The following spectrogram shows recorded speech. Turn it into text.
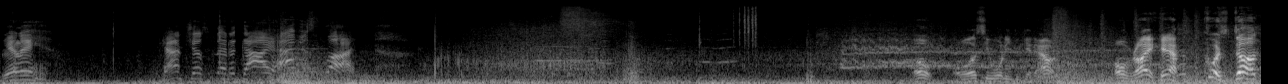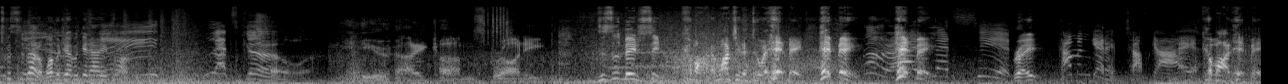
Really? Can't just let a guy have his fun. Oh, unless he won't even get out. Oh, right, yeah. Of course, duh. What's the matter? Why would you ever get out of your car? Let's go. Here I come, scrawny. This is a major scene. Come on, I want you to do it. Hit me. Hit me. All Hit me. Let's see it. Right? Come and get it, tough guy. Come on, hit me.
